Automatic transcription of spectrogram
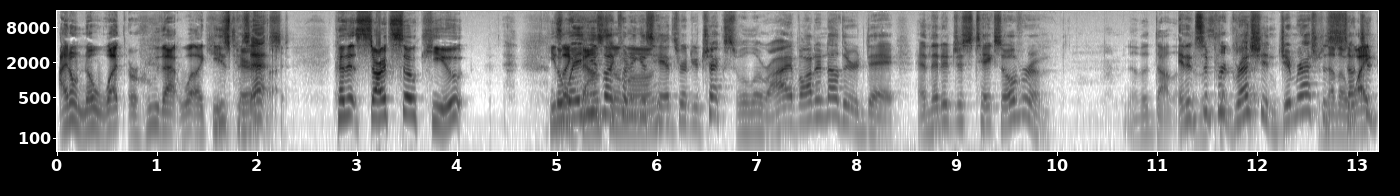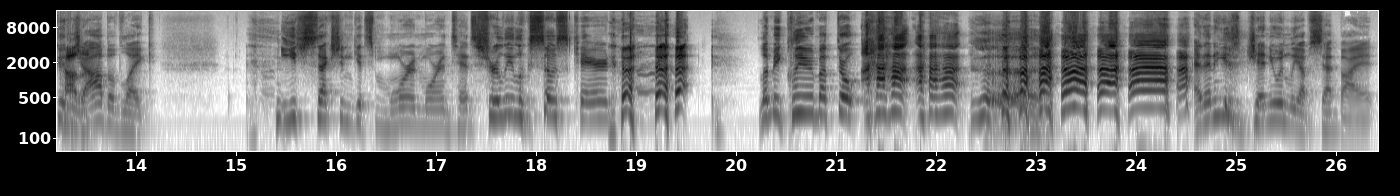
I don't know what or who that was. Like he's, He's possessed. because it starts so cute. He's the like way he's like putting his hands around your checks will arrive on another day, and then it just takes over him. Another dollar. And it's a progression. Jim Rash does Another such a good collar. job of like each section gets more and more intense. Shirley looks so scared. Let me clear my throat. Ah, ha, ha, ah, ha. and then he's genuinely upset by it.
